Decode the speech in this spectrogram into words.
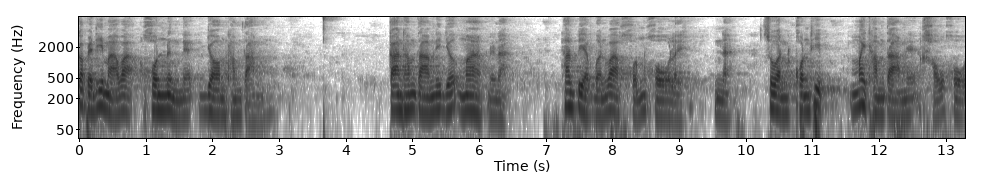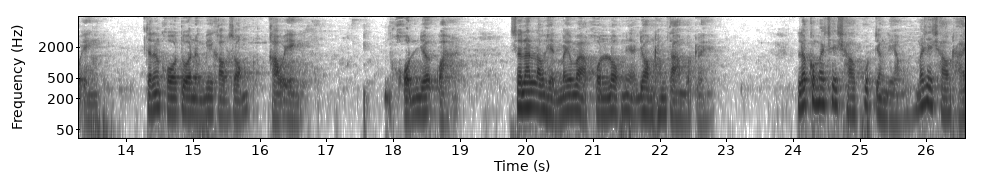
ก็เป็นที่มาว่าคนหนึ่งเนี่ยยอมทำตาม การทำตามนี้เยอะมากเลยนะท่านเปรียบเหมือนว่าขนโคเลยนะส่วนคนที่ไม่ทำตามเนี่ยเขาโคเองฉะนั้นโคตัวหนึ่งมีเขาสองเขาเอง ขนเยอะกว่า ฉะนั้นเราเห็นไหมว่าคนโลกเนี่ยยอมทำตามหมดเลย แล้วก็ไม่ใช่ชาวพุทธอย่างเดียว ไม่ใช่ชาวไทย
